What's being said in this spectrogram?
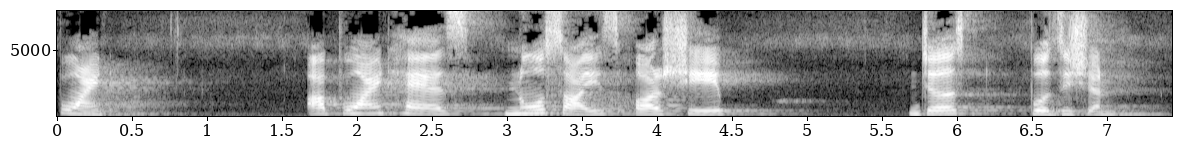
Point A point has no size or shape, just position.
